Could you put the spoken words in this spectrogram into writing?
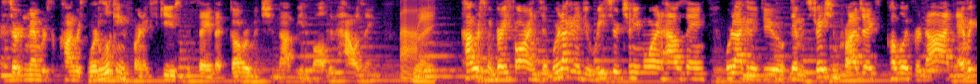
Certain members of Congress were looking for an excuse to say that government should not be involved in housing. Uh, Right. Congress went very far and said, we're not going to do research anymore in housing. We're not going to do demonstration projects, public or not. Every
